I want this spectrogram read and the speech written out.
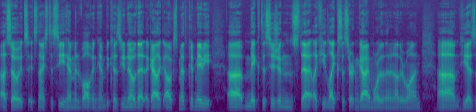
uh, so it's it's nice to see him involving him because you know that a guy like Alex Smith could maybe uh, make decisions that like he likes a certain guy more than another one. Um, he has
